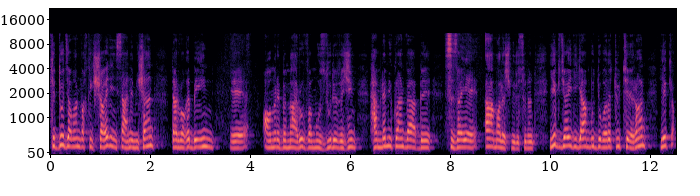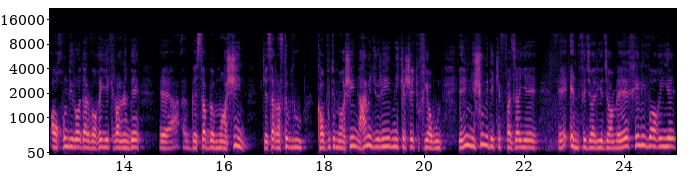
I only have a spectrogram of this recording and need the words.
که دو جوان وقتی شاهد این صحنه میشن در واقع به این آمر به معروف و مزدور رژیم حمله می‌کنند و به سزای اعمالش میرسونن. یک جای دیگه هم بود دوباره تو تهران. یک آخوندی رو در واقع یک راننده به حساب ماشین که سر رفته بود رو کاپوت ماشین همینجوری می‌کشه تو خیابون. یعنی نشون میده که فضای انفجاری جامعه خیلی واقعیه.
